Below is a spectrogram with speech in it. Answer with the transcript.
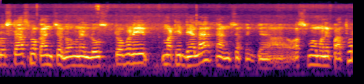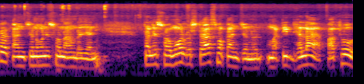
লোষ্টাশ্ম কাঞ্চন মানে লোষ্ট মানে মাটির ঢেলা, কাঞ্চন অশ্ম মানে পাথর আর কাঞ্চন মানে সোনা, আমরা জানি। তাহলে সম লোষ্টাশ্ম কাঞ্চন, মাটির ঢেলা, পাথর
